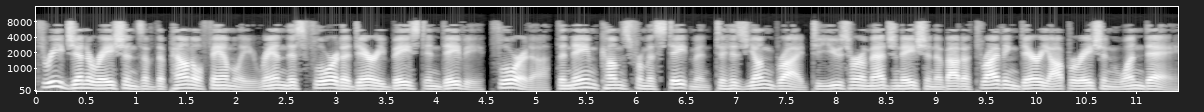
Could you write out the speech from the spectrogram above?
Three generations of the Pownall family ran this Florida dairy based in Davie, Florida. The name comes from a statement to his young bride to use her imagination about a thriving dairy operation one day.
